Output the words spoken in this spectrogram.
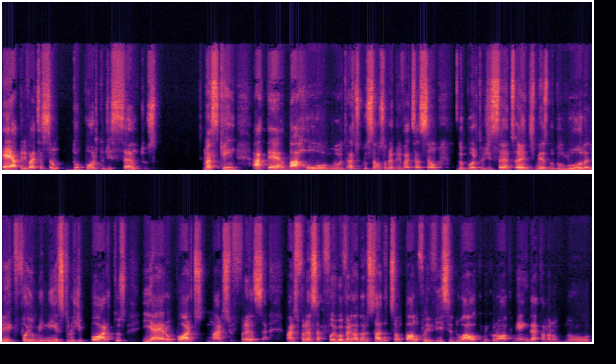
é a privatização do Porto de Santos. Mas quem até barrou a discussão sobre a privatização do Porto de Santos, antes mesmo do Lula ali, foi o ministro de Portos e Aeroportos, Márcio França. Márcio França foi governador do estado de São Paulo, foi vice do Alckmin, quando o Alckmin ainda estava no, no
